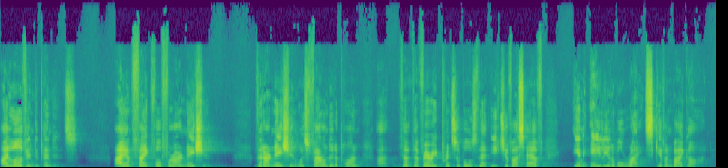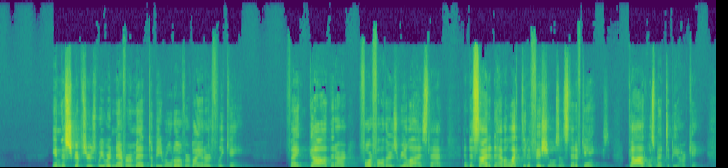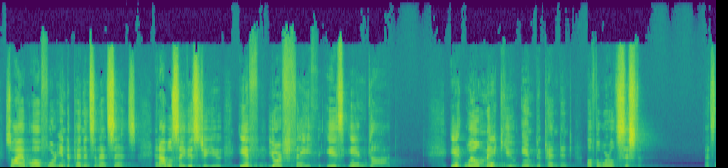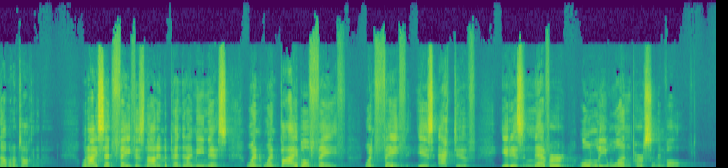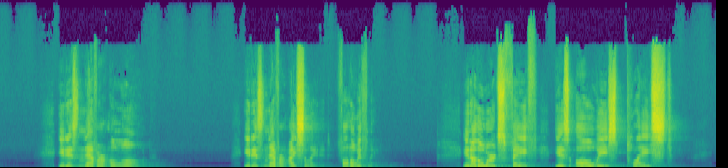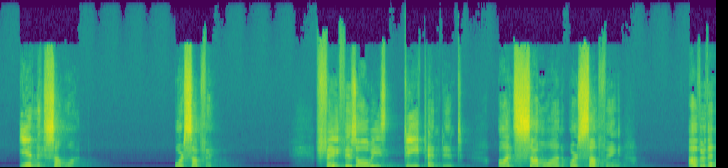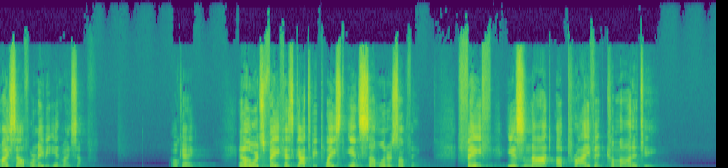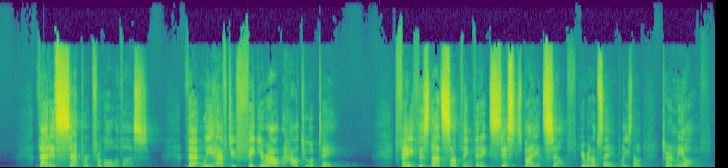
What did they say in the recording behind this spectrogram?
I love independence. I am thankful for our nation, that our nation was founded upon uh, the, the very principles that each of us have inalienable rights given by God. In the scriptures, we were never meant to be ruled over by an earthly king. Thank God that our forefathers realized that and decided to have elected officials instead of kings. God was meant to be our king. So I am all for independence in that sense. And I will say this to you if your faith is in God, it will make you independent of the world system. That's not what I'm talking about. When I said faith is not independent, I mean this. When, when Bible faith when faith is active, it is never only one person involved. It is never alone. It is never isolated. Follow with me. In other words, faith is always placed in someone or something. Faith is always dependent on someone or something other than myself or maybe in myself. Okay? In other words, faith has got to be placed in someone or something. Faith is not a private commodity that is separate from all of us that we have to figure out how to obtain. Faith is not something that exists by itself. Hear what I'm saying? Please don't turn me off.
